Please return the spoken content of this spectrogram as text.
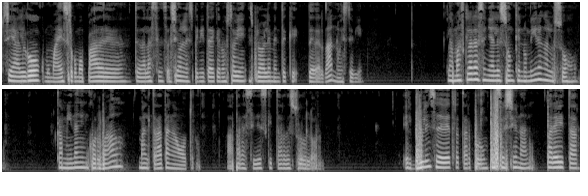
Si algo como maestro, como padre, te da la sensación, la espinita de que no está bien, es probablemente que de verdad no esté bien. Las más claras señales son que no miran a los ojos, caminan encorvados, maltratan a otro, ah, para así desquitar de su dolor. El bullying se debe tratar por un profesional para evitar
